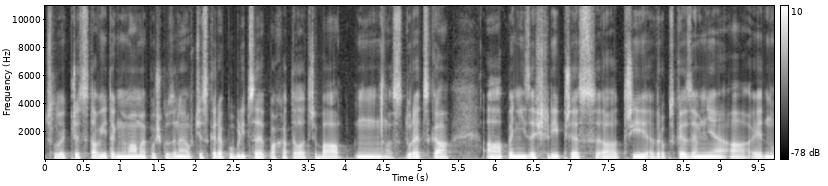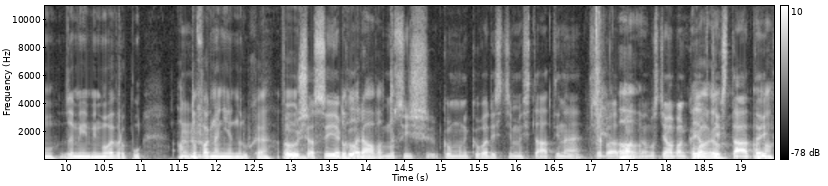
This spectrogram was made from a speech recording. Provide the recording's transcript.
člověk představí, tak my máme poškozeného v České republice, pachatele třeba um, z Turecka a peníze šly přes tři evropské země a jednu zemi mimo Evropu. A to mm-hmm. fakt není jednoduché To uh, už asi jako dohledávat. musíš komunikovat i s těmi státy, ne? Třeba uh, nebo s těma bankami v těch státech. Ano.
